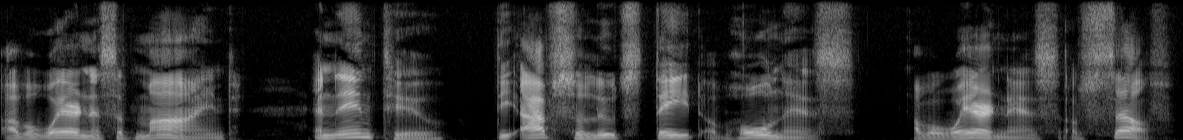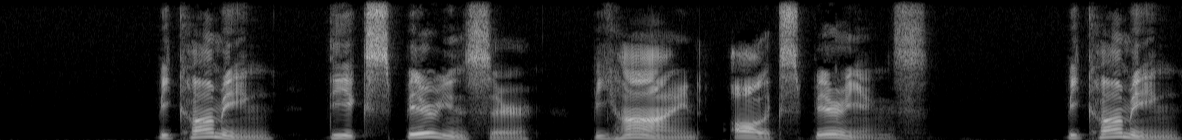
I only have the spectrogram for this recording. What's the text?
of awareness of mind and into the absolute state of wholeness, of awareness of self, becoming the experiencer behind all experience, becoming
